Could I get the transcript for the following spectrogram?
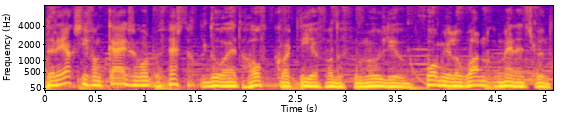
De reactie van Keizer wordt bevestigd door het hoofdkwartier van de Formule, Formula 1 management.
